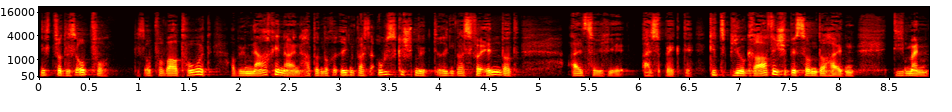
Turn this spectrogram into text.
nicht für das Opfer. Das Opfer war tot, aber im Nachhinein hat er noch irgendwas ausgeschmückt, irgendwas verändert. All solche Aspekte. Gibt es biografische Besonderheiten, die man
